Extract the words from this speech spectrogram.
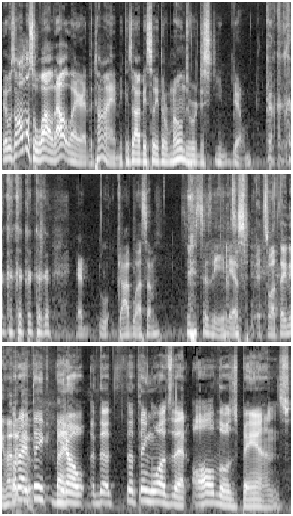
That was almost a wild outlier at the time because obviously the Ramones were just you know, God bless them, says the it's, atheist. it's what they knew how But to I do But I think But- you know the the thing was that all those bands,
